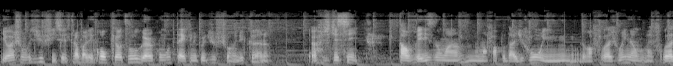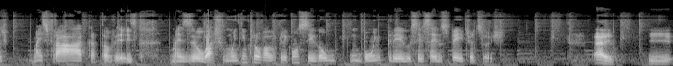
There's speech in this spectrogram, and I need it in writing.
E eu acho muito difícil ele trabalhar em qualquer outro lugar como técnico de futebol americano. Eu acho que assim, talvez numa, numa faculdade ruim, numa faculdade ruim não, uma faculdade mais fraca, talvez. Mas eu acho muito improvável que ele consiga um, um bom emprego se ele sair dos Patriots hoje. É, e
